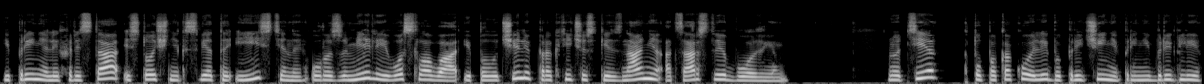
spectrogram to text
и приняли Христа, источник света и истины, уразумели его слова и получили практические знания о Царстве Божьем. Но те, кто по какой-либо причине пренебрегли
